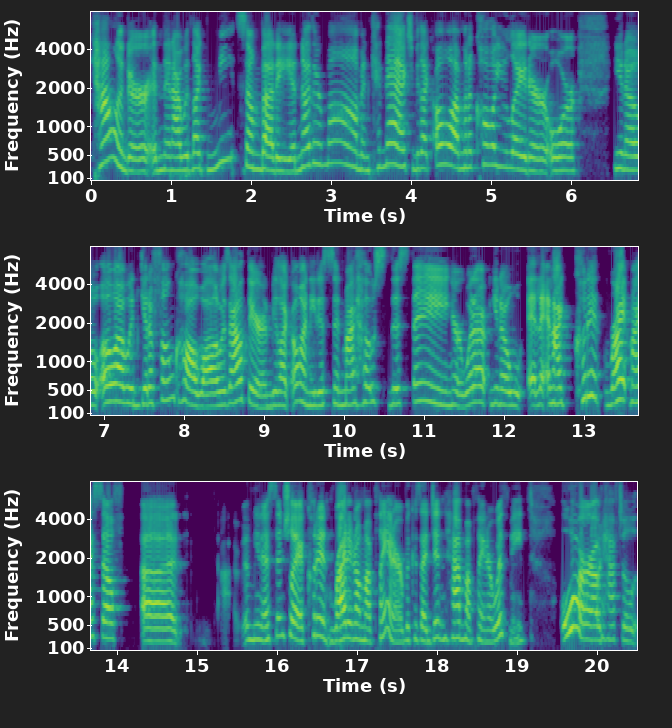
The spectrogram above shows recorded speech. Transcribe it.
calendar and then I would like meet somebody, another mom and connect and be like, "Oh, I'm going to call you later." Or, you know, "Oh, I would get a phone call while I was out there and be like, "Oh, I need to send my host this thing or whatever, you know." And and I couldn't write myself uh I mean, essentially I couldn't write it on my planner because I didn't have my planner with me or I would have to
